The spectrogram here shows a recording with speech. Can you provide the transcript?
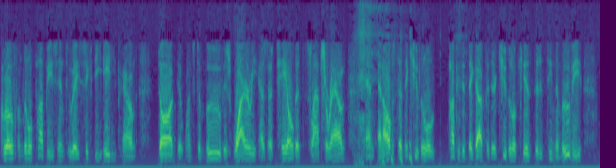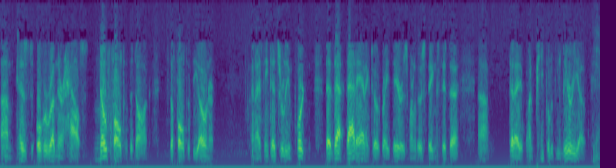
grow from little puppies into a 60, 80 pound dog that wants to move, is wiry, has a tail that slaps around, and, and all of a sudden the cute little puppy that they got for their cute little kids that had seen the movie um, has overrun their house. No fault of the dog. It's the fault of the owner. And I think that's really important that that that anecdote right there is one of those things that uh, um, that I want people to be leery of. Yeah.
